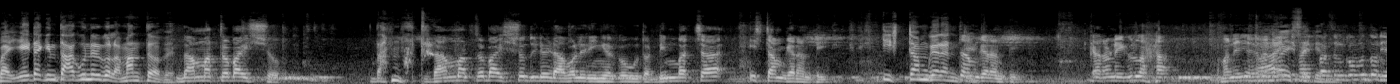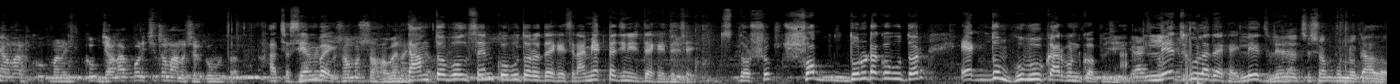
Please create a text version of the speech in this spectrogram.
ভাই এটা কিন্তু আগুনের গলা মানতে হবে। দাম মাত্র বাইশশো। দাম মাত্র দাম মাত্র বাইশশো দুইটা ডাবল রিং এর কবুতর। ডিম বাচ্চা stamp guarantee stamp guarantee stamp guarantee কারণ এগুলা মানে কবুতরই আমার খুব মানে খুব জানা পরিচিত মানুষের কবুতর। আচ্ছা সেম ভাই। সমস্যা হবে না দাম তো বলছেন কবুতরও দেখাইছেন। আমি একটা জিনিস দেখাইতে চাই। দর্শক সব দোনোটা কবুতর একদম হুবহু কার্বন কপি একদম। লেজগুলা দেখাই লেজ লেজ হচ্ছে সম্পূর্ণ কালো।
